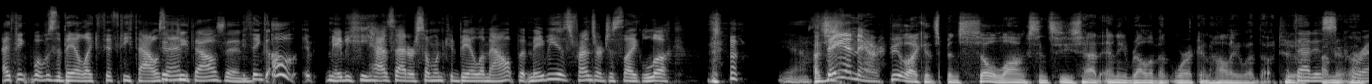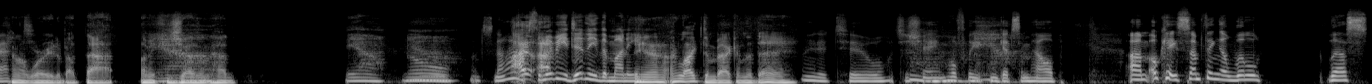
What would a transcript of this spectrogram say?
I think what was the bail like 50,000? Fifty thousand. You think, oh, maybe he has that or someone could bail him out. But maybe his friends are just like, look, Yeah. I just stay in there. feel like it's been so long since he's had any relevant work in Hollywood, though. Too. That is I mean, correct. I'm kind of worried about that. I mean, because he hasn't had. Yeah. No. It's not. so maybe he did need the money. Yeah, I liked him back in the day. I did too. It's a shame. Hopefully, you can get some help. Um, okay, something a little less,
